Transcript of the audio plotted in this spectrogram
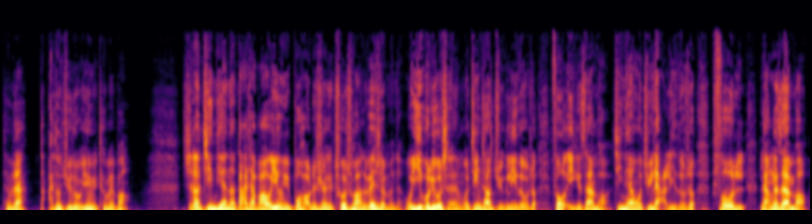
对不对？大家都觉得我英语特别棒。直到今天呢，大家把我英语不好的事给戳穿了。为什么呢？我一不留神，我经常举个例子，我说 for example。今天我举俩例子，我说 for 两个 example。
